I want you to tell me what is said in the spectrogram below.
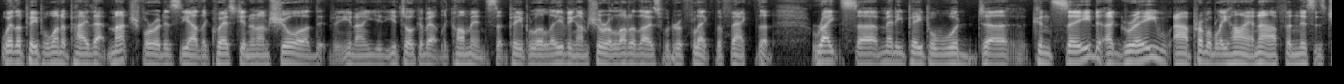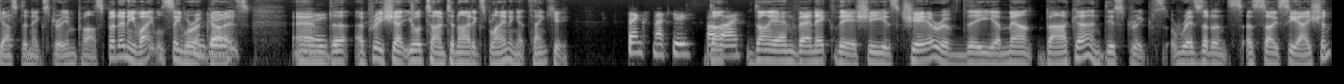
whether people want to pay that much for it is the other question. And I'm sure that you know you, you, talk about the comments that people are leaving. I'm sure a lot of those would reflect the fact that rates uh, many people would uh, concede, agree, are probably high enough, and this is just an extra impasse. But anyway, we'll see where Indeed. it goes. And uh, appreciate your time tonight explaining it. Thank you. Thanks, Matthew. Bye bye. Di- Diane Van Eck there. She is chair of the uh, Mount Barker and Districts Residents Association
